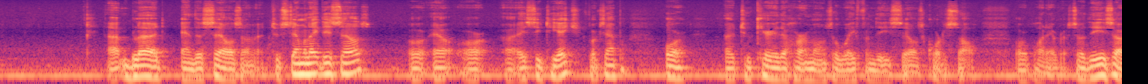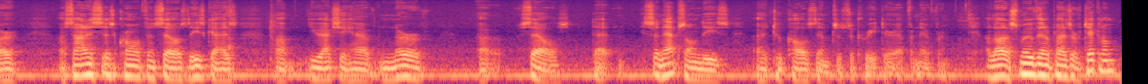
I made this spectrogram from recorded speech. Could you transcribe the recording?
uh, blood and the cells of it to stimulate these cells, or or ACTH, for example, or to carry the hormones away from these cells, cortisol or whatever. So these are uh, sinuses, chromaffin cells. These guys, um, you actually have nerve uh, cells that synapse on these uh, to cause them to secrete their epinephrine. A lot of smooth endoplasmic reticulum,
